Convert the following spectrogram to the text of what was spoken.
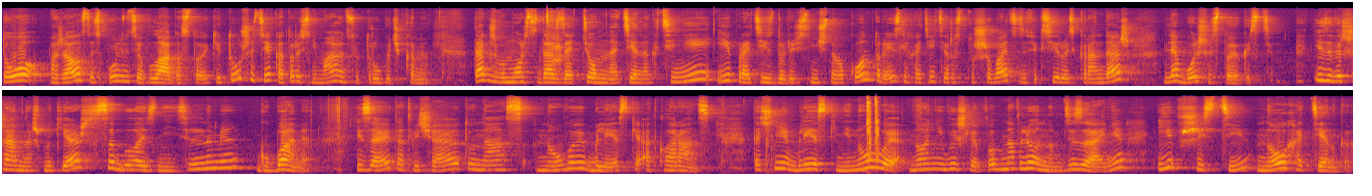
то, пожалуйста, используйте влагостойкие туши, те, которые снимаются трубочками. Также вы можете даже взять темный оттенок теней и пройтись вдоль ресничного контура, если хотите растушевать зафиксировать карандаш для большей стойкости. И завершаем наш макияж с соблазнительными губами. И за это отвечают у нас новые блески от Clarins. Точнее, блески не новые, но они вышли в обновленном дизайне и в шести новых оттенках.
